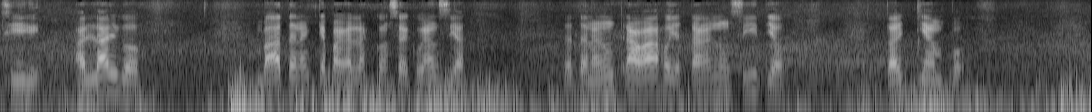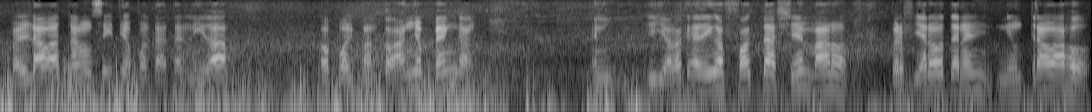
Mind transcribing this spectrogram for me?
si a largo vas a tener que pagar las consecuencias de tener un trabajo y estar en un sitio todo el tiempo? ¿Verdad? Va a estar en un sitio por la eternidad o por cuantos años vengan. y yo lo que digo es fuck that shit, mano. Prefiero tener ni un trabajo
